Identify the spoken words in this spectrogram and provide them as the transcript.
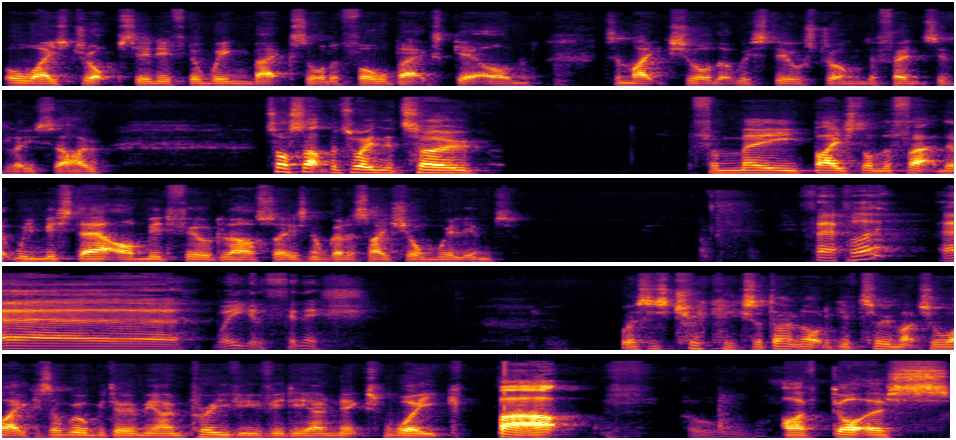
always drops in if the wing backs or the fullbacks get on to make sure that we're still strong defensively. So, toss up between the two. For me, based on the fact that we missed out on midfield last season, I'm going to say Shaun Williams. Fair play. Uh, where are you going to finish? Well, this is tricky because I don't like to give too much away because I will be doing my own preview video next week. But Oh, I've got us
